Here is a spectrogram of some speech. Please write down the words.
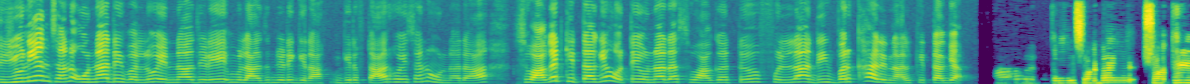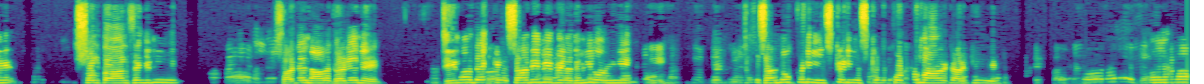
ਯੂਨੀਅਨ ਸਨ, ਉਹਨਾਂ ਦੇ ਵੱਲੋਂ ਇਹਨਾਂ ਜਿਹੜੇ ਮੁਲਾਜ਼ਮ ਜਿਹੜੇ ਗਿਰਾ- ਗ੍ਰਿਫਤਾਰ ਹੋਏ ਸਨ, ਉਹਨਾਂ ਦਾ ਸਵਾਗਤ ਕੀਤਾ ਗਿਆ ਅਤੇ ਉਹਨਾਂ ਦਾ ਸਵਾਗਤ ਫੁੱਲਾਂ ਦੀ ਵਰਖਾ ਦੇ ਨਾਲ ਕੀਤਾ ਗਿਆ। ਤੇ ਸਾਡੇ ਸਾਥੀ ਸੁਲਤਾਨ ਸਿੰਘ ਜੀ ਸਾਡੇ ਨਾਲ ਖੜੇ ਨੇ, ਜਿਨ੍ਹਾਂ ਦੇ ਕੇਸਾਂ ਦੀ ਵੀ ਬੇਅਦਬੀ ਹੋਈ ਸਾਨੂੰ ਘੜੀਸ ਘੜੀਸ ਕੇ ਕੁੱਟਮਾਰ ਕਰਕੇ ਪੂਰਾ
